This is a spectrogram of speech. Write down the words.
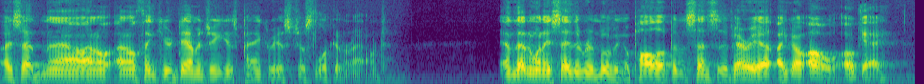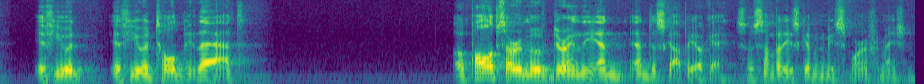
I said, no, I don't, I don't think you're damaging his pancreas just looking around. And then when I say they're removing a polyp in a sensitive area, I go, oh, okay. If you had if you had told me that. Oh, polyps are removed during the end- endoscopy. Okay, so somebody's giving me some more information.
